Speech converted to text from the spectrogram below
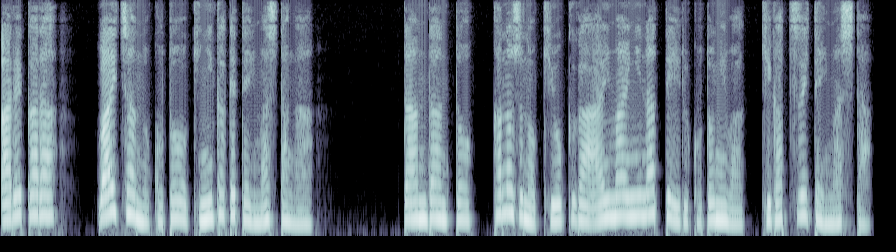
あれから Y ちゃんのことを気にかけていましたが、だんだんと彼女の記憶が曖昧になっていることには気がついていました。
